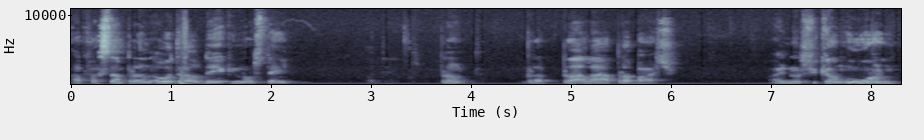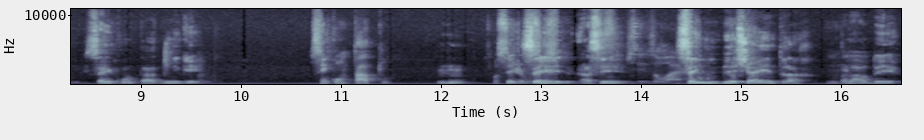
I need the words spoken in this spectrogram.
afastamos para outra aldeia que nós tem. Pronto. Para lá, para baixo. Aí nós ficamos um ano sem contato de ninguém. Sem contato? Uhum. Ou seja, vocês... Sem, assim, Se sem deixar entrar para a aldeia.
